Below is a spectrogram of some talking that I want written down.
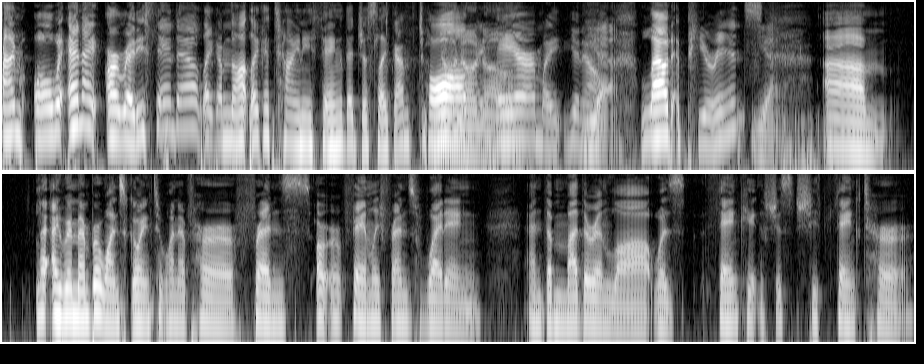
I'm always and I already stand out. Like I'm not like a tiny thing that just like I'm tall, no, my no. hair, my you know yeah, loud appearance. yeah. um like i remember once going to one of her friends or, or family friends wedding and the mother-in-law was thanking just she thanked her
